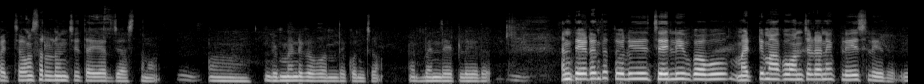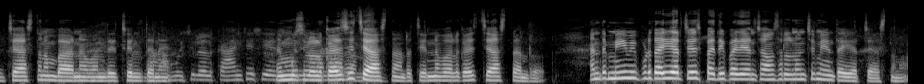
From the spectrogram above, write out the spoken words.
పది సంవత్సరాల నుంచి తయారు చేస్తున్నాం. డిమాండ్గా ఉంది కొంచెం. ఇబ్బంది లేదు. అంతే ఏంటంటే తొలి చెల్లి కావు మట్టి మాకు ఉంచడానికి ప్లేస్ లేదు. ఇది చేస్తున్నాం బాగానే ఉంది చెల్లితేనే. ముసలి కలిసి చేస్తాను చిన్న వాళ్ళు కలిసి చేస్తాను అంటే మేము ఇప్పుడు తయారు చేసి పది పదిహేను సంవత్సరాల నుంచి మేము తయారు చేస్తున్నాం.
